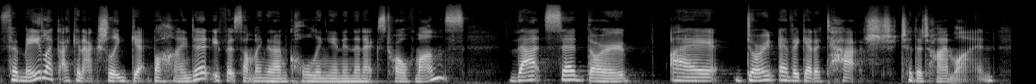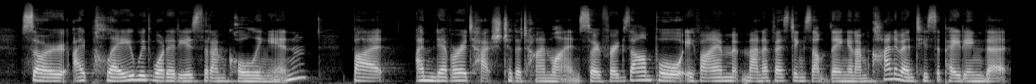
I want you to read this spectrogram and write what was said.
For me, like I can actually get behind it if it's something that I'm calling in in the next 12 months. That said, though, I don't ever get attached to the timeline. So I play with what it is that I'm calling in, but I'm never attached to the timeline. So, for example, if I'm manifesting something and I'm kind of anticipating that,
